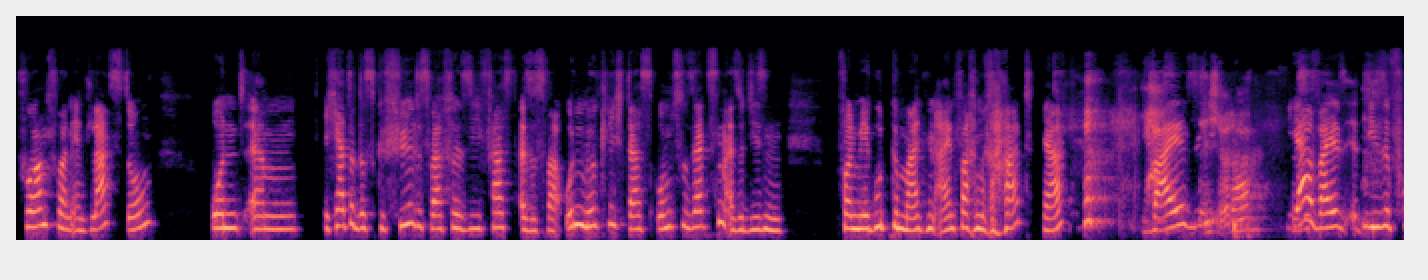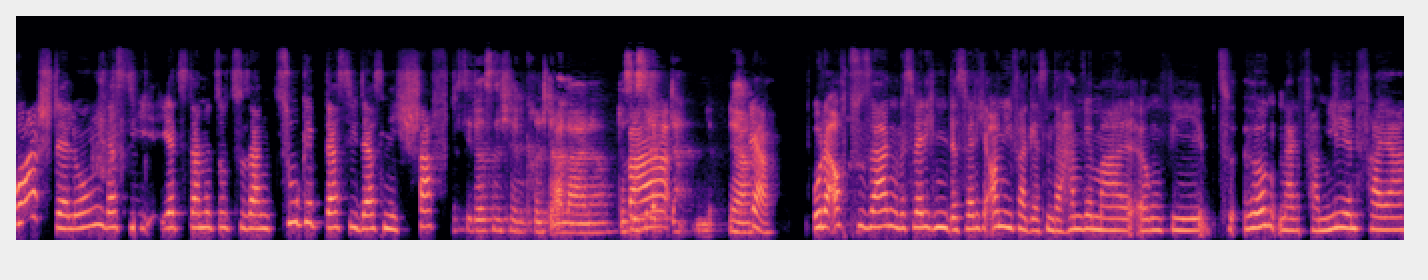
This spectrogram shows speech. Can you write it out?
Form von Entlastung. Und ähm, ich hatte das Gefühl, das war für sie fast, also es war unmöglich, das umzusetzen, also diesen von mir gut gemeinten einfachen Rat, ja, ja weil sie, nicht, oder? ja, weil diese Vorstellung, dass sie jetzt damit sozusagen zugibt, dass sie das nicht schafft, dass sie das nicht hinkriegt alleine, das war, ist ja, ja. Oder auch zu sagen, das werde ich, das werde ich auch nie vergessen. Da haben wir mal irgendwie zu irgendeiner Familienfeier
